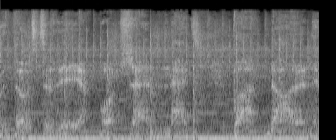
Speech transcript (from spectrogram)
with those to the unfortunate, but not anymore.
